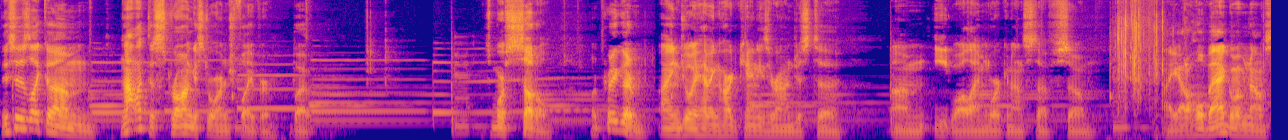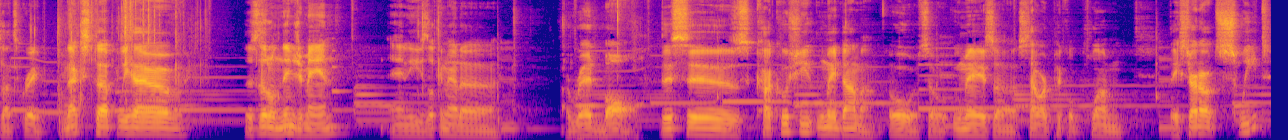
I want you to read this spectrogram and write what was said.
This is like, um, not like the strongest orange flavor, but it's more subtle, pretty good. I enjoy having hard candies around just to um, eat while I'm working on stuff, so I got a whole bag of them now, so that's great. Next up, we have this little ninja man, and he's looking at a, a red ball. This is Kakushi Umedama. Oh, so ume is a sour pickled plum. They start out sweet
